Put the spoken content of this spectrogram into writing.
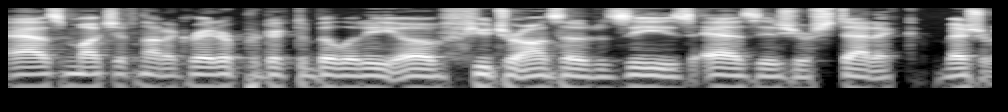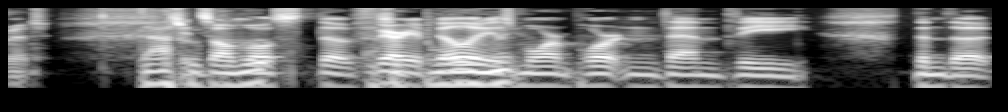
as much, if not a greater predictability of future onset of disease as is your static measurement. that's what It's blew- almost the variability is more important than the than the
